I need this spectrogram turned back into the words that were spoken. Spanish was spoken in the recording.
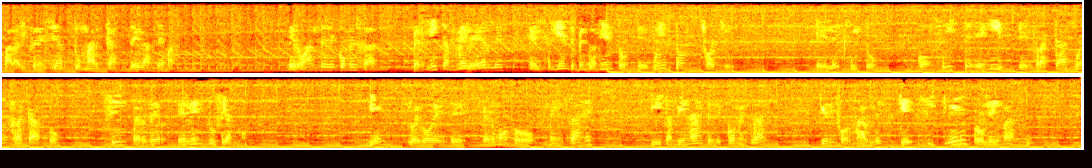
para diferenciar tu marca de las demás. Pero antes de comenzar, permítanme leerles el siguiente pensamiento de Winston Churchill. El éxito consiste en ir de fracaso en fracaso sin perder el entusiasmo. Bien, luego de este hermoso mensaje, y también antes de comenzar, quiero informarles que si tienen problemas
